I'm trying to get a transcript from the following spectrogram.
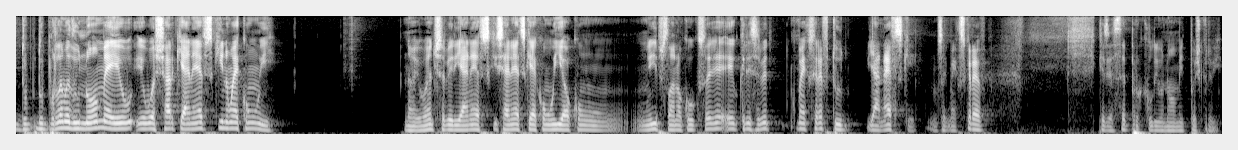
do, do problema do nome é eu, eu achar que Janevsky não é com um I. Não, eu antes de saber Janevsky, se Janevsky é com um I ou com um Y ou com o que seja, eu queria saber como é que escreve tudo. Janevsky, não sei como é que escreve. Quer dizer, sei porque li o nome e depois escrevi.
